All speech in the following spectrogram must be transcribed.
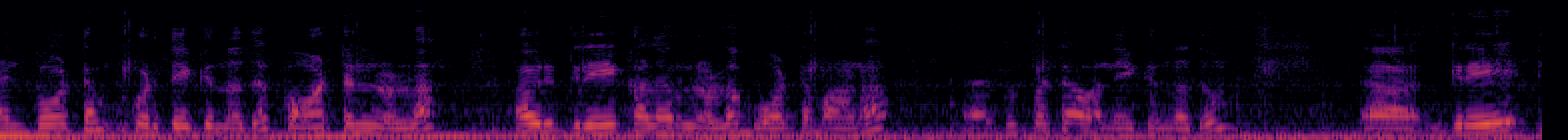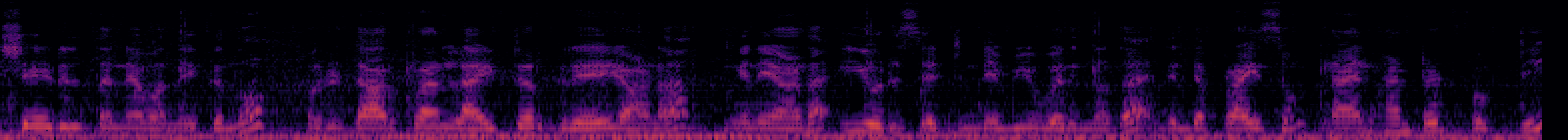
ആൻഡ് ബോട്ടം കൊടുത്തേക്കുന്നത് കോട്ടണിലുള്ള ആ ഒരു ഗ്രേ കളറിലുള്ള ബോട്ടമാണ് ദുപ്പട്ട വന്നേക്കുന്നതും ഗ്രേ ഷെയ്ഡിൽ തന്നെ വന്നേക്കുന്നു. ഒരു ഡാർക്ക് ആൻഡ് ലൈറ്റർ ഗ്രേ ആണ്. ഇങ്ങനെയാണ് ഈ ഒരു സെറ്റിന്റെ വ്യൂ വരുന്നത്. ഇതിന്റെ പ്രൈസും നയൻ ഹൺഡ്രഡ് ഫിഫ്റ്റി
